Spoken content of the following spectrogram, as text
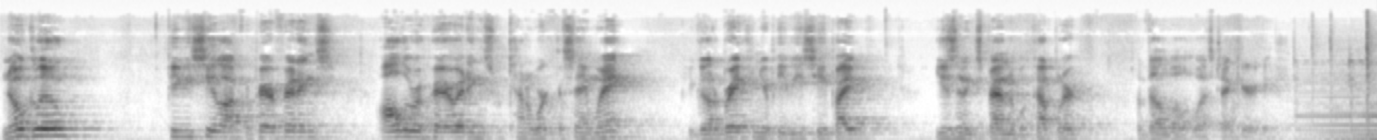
No glue, PVC lock repair fittings. All the repair fittings kind of work the same way. If you got a break in your PVC pipe, use an expandable coupler, available at Wes-Tech Irrigation.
